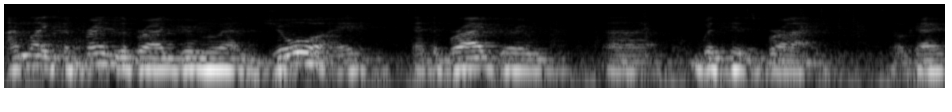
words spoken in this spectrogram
I'm like the friend of the bridegroom who has joy at the bridegroom uh, with his bride. Okay?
